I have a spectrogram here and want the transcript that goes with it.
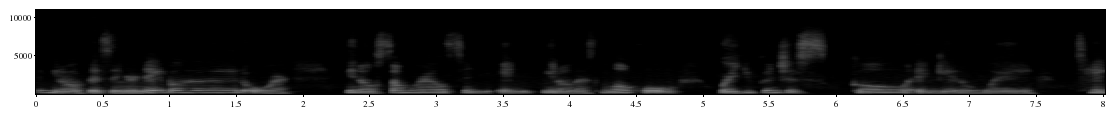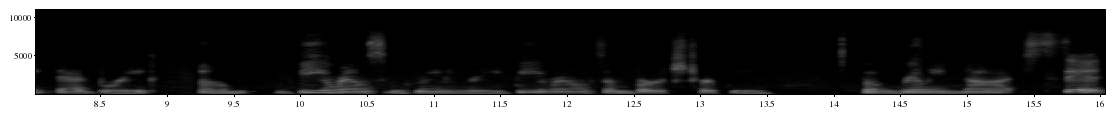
You know, if it's in your neighborhood or you know, somewhere else in, in, you know, that's local where you can just go and get away, take that break, um, be around some greenery, be around some birds chirping, but really not sit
